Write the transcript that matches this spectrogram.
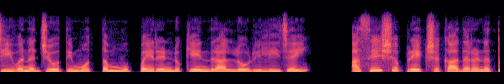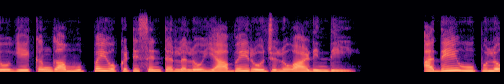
జీవనజ్యోతి మొత్తం ముప్పై రెండు కేంద్రాల్లో రిలీజై అశేష ప్రేక్షకాదరణతో ఏకంగా ముప్పై ఒకటి సెంటర్లలో యాభై రోజులు ఆడింది. అదే ఊపులో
